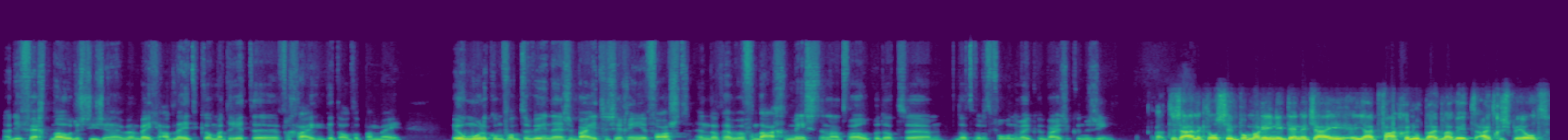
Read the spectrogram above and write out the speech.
naar die vechtmodus die ze hebben. Een beetje Atletico Madrid uh, vergelijk ik het altijd maar mee. heel moeilijk om van te winnen. Ze bijten zich in je vast. En dat hebben we vandaag gemist. En laten we hopen dat, dat we dat volgende week weer bij ze kunnen zien. Het is eigenlijk heel simpel, Marien. Ik denk dat jij, jij hebt vaak genoeg bij Blauw-Wit uitgespeeld.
